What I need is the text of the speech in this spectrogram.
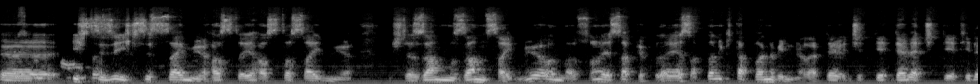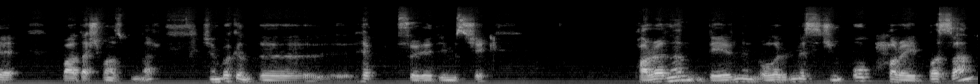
e, işsizi işsiz saymıyor, hastayı hasta saymıyor. İşte zam mı zam saymıyor. Ondan sonra hesap yapıyorlar. Hesaplarını, kitaplarını bilmiyorlar. De, ciddi, devlet ciddiyetiyle bağdaşmaz bunlar. Şimdi bakın e, hep söylediğimiz şey paranın değerinin olabilmesi için o parayı basan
